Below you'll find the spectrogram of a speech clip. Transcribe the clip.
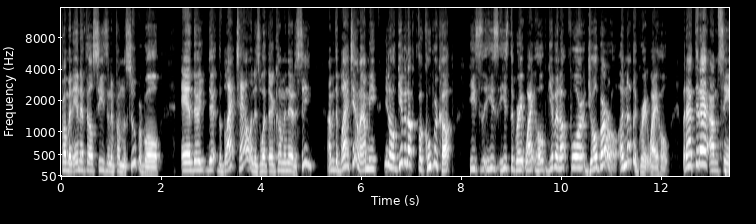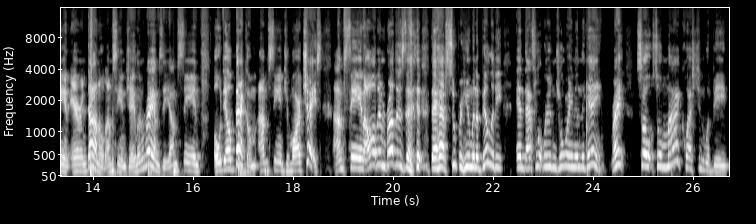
from an NFL season and from the Super Bowl? And they're, they're, the black talent is what they're coming there to see. I mean, the black talent, I mean, you know, give it up for Cooper Kupp. He's he's he's the great white hope. Give it up for Joe Burrow, another great white hope. But after that, I'm seeing Aaron Donald. I'm seeing Jalen Ramsey. I'm seeing Odell Beckham. I'm seeing Ja'Marr Chase. I'm seeing all them brothers that, that have superhuman ability. And that's what we're enjoying in the game, right? So, so my question would be,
